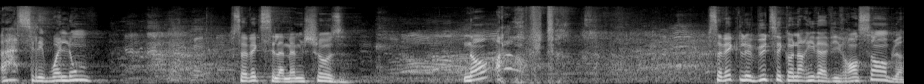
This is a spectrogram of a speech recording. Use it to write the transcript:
Ah, c'est les Wallons. Vous savez que c'est la même chose. Non? Ah, putain. Vous savez que le but, c'est qu'on arrive à vivre ensemble.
